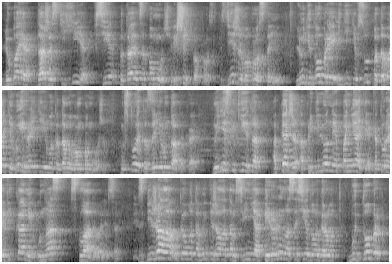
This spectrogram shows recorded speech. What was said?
Любая, даже стихия, все пытаются помочь, решить вопрос. Здесь же вопрос стоит. Люди добрые, идите в суд, подавайте, выиграйте его, тогда мы вам поможем. Ну что это за ерунда такая? Но есть какие-то, опять же, определенные понятия, которые веками у нас складывались. Сбежала у кого-то, выбежала там свинья, перерыла соседу огород. Будь добр,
